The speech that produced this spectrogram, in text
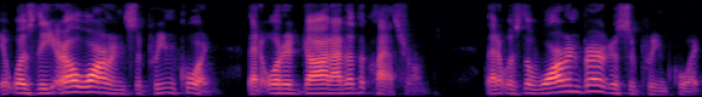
it was the Earl Warren Supreme Court that ordered God out of the classroom, that it was the Warren Burger Supreme Court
